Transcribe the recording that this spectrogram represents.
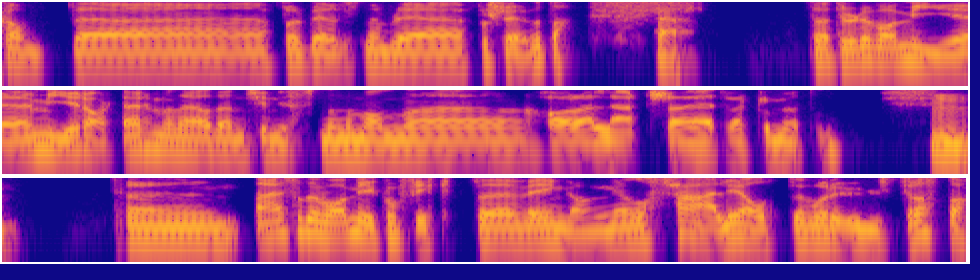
kampforberedelsene ble forskjøvet. Ja. Så jeg tror det var mye, mye rart der, men det er jo den kynismen man uh, har lært seg etter hvert å møte. den. Mm. Uh, nei, så Det var mye konflikt ved inngangen, og særlig gjaldt det våre ultras. da.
